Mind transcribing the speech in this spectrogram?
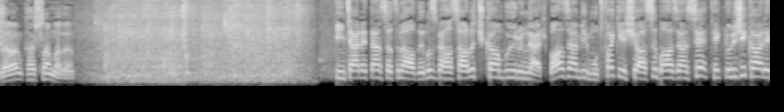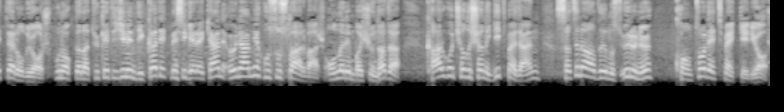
Zararım karşılanmadı. İnternetten satın aldığımız ve hasarlı çıkan bu ürünler bazen bir mutfak eşyası bazense teknolojik aletler oluyor. Bu noktada tüketicinin dikkat etmesi gereken önemli hususlar var. Onların başında da kargo çalışanı gitmeden satın aldığımız ürünü kontrol etmek geliyor.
